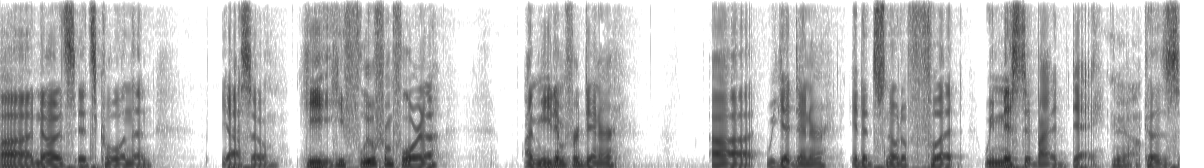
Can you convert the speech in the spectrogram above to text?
uh, no, it's it's cool. And then, yeah, so he he flew from Florida. I meet him for dinner. Uh, we get dinner. It had snowed a foot. We missed it by a day Yeah. because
